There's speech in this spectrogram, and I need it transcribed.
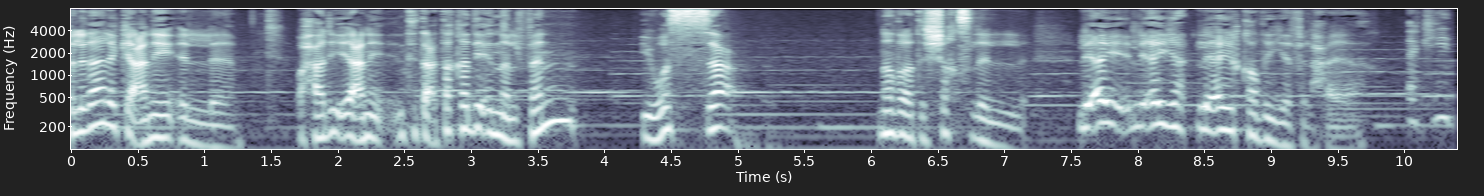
فلذلك يعني الأحادي يعني أنت تعتقدي أن الفن يوسع نظرة الشخص لل لاي لاي لأي قضية في الحياة. أكيد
